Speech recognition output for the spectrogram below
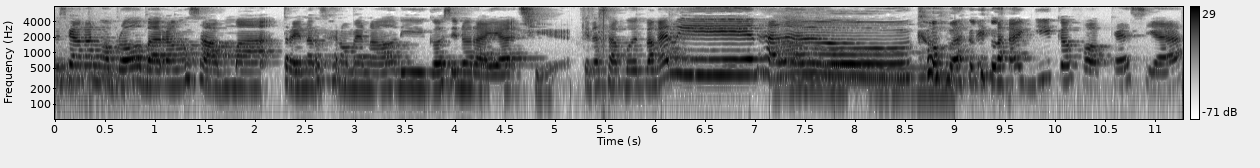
Rizka akan ngobrol bareng sama trainer fenomenal di Ghost Indoraya. Cie. Kita sambut Bang Erwin. Halo. Halo. Kembali lagi ke Focus ya.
